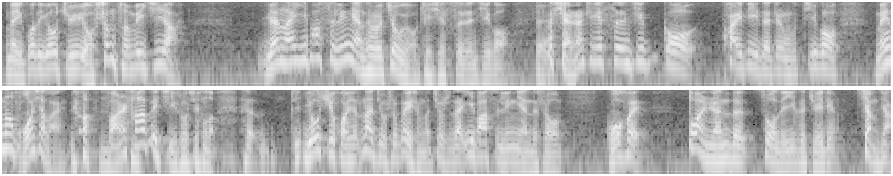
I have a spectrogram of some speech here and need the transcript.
美国的邮局有生存危机啊。原来1840年的时候就有这些私人机构，对，那显然这些私人机构快递的这种机构没能活下来，反而他被挤出去了，邮局活下来，那就是为什么？就是在一八四零年的时候，国会断然的做了一个决定，降价。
